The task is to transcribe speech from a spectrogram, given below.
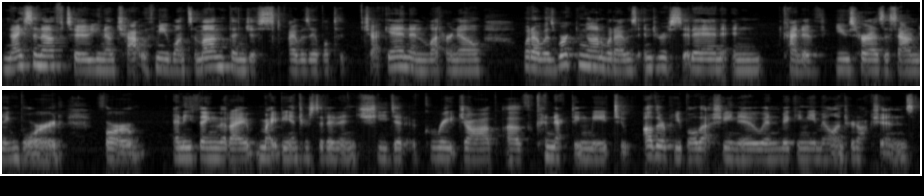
nice enough to, you know, chat with me once a month and just I was able to check in and let her know what I was working on, what I was interested in, and kind of use her as a sounding board for anything that I might be interested in. And she did a great job of connecting me to other people that she knew and making email introductions.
